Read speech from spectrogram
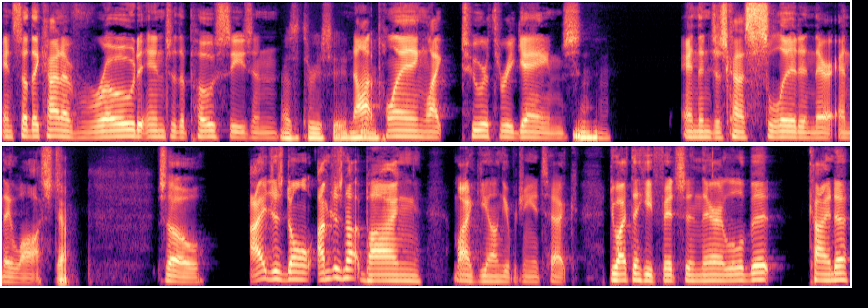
and so they kind of rode into the postseason as a three seed, not playing like two or three games yeah. Mhm. and then just kind of slid in there and they lost. Yeah. So I just don't, I'm just not buying Mike Young at Virginia Tech. Do I think he fits in there a little bit? Kind of.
